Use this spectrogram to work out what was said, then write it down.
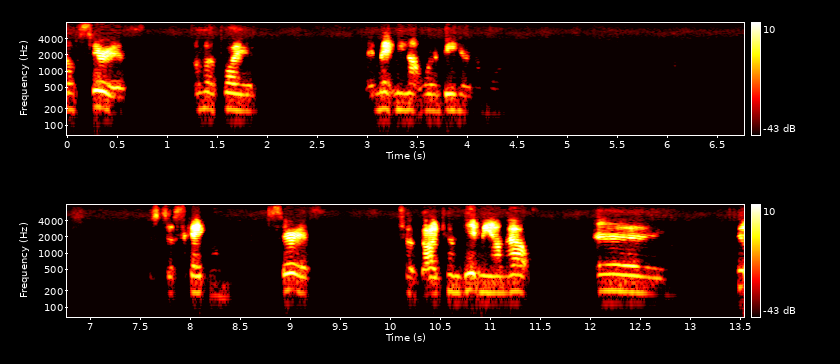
I'm serious. I'm not playing. They make me not want to be here no more. Just to escape them. Serious. So God come get me, I'm out. Hey.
